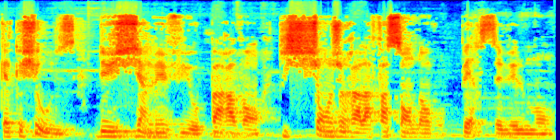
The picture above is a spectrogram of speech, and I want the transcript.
quelque chose de jamais vu auparavant qui changera la façon dont vous percevez le monde.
